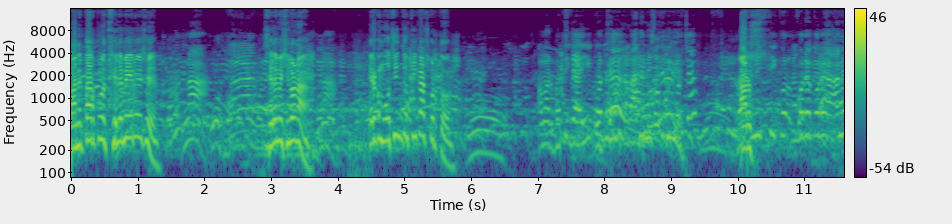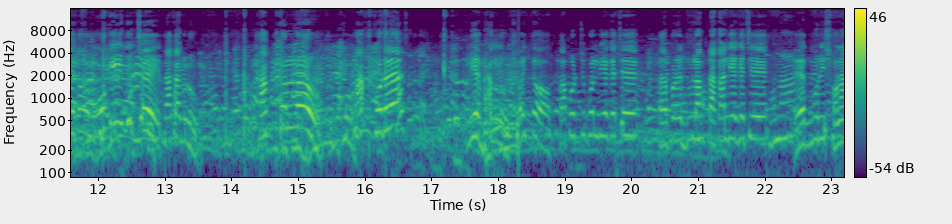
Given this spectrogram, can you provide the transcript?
মানে তার কোনো ছেলে মেয়ে রয়েছে? না। ছেলে মেয়ে ছিল না? এরকম অচিন্ত কি কাজ করতো? আমার করছে রাজমিস্ত্রি করছে। রাজমিস্ত্রি করে করে আনে তো ওকেই দিচ্ছে টাকাগুলো। ভাগ করল ভাগ করে নিয়ে ভাগলো। ওই তো কাপড় চোপড় নিয়ে গেছে তারপরে দু লাখ টাকা নিয়ে গেছে এক বুড়ি সোনা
